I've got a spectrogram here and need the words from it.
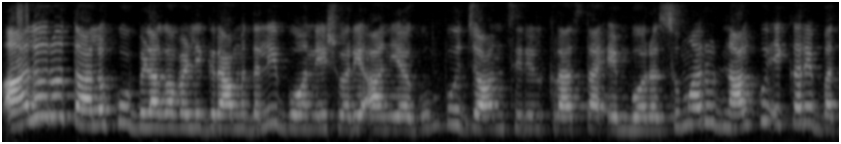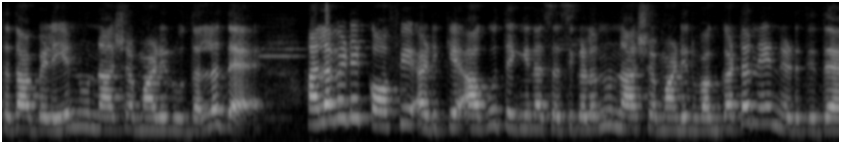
ಆಲೂರು ತಾಲೂಕು ಬಿಳಗವಳ್ಳಿ ಗ್ರಾಮದಲ್ಲಿ ಭುವನೇಶ್ವರಿ ಆನೆಯ ಗುಂಪು ಜಾನ್ ಸಿರಿಲ್ ಕ್ರಾಸ್ತಾ ಎಂಬುವರ ಸುಮಾರು ನಾಲ್ಕು ಎಕರೆ ಭತ್ತದ ಬೆಳೆಯನ್ನು ನಾಶ ಮಾಡಿರುವುದಲ್ಲದೆ ಹಲವೆಡೆ ಕಾಫಿ ಅಡಿಕೆ ಹಾಗೂ ತೆಂಗಿನ ಸಸಿಗಳನ್ನು ನಾಶ ಮಾಡಿರುವ ಘಟನೆ ನಡೆದಿದೆ.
